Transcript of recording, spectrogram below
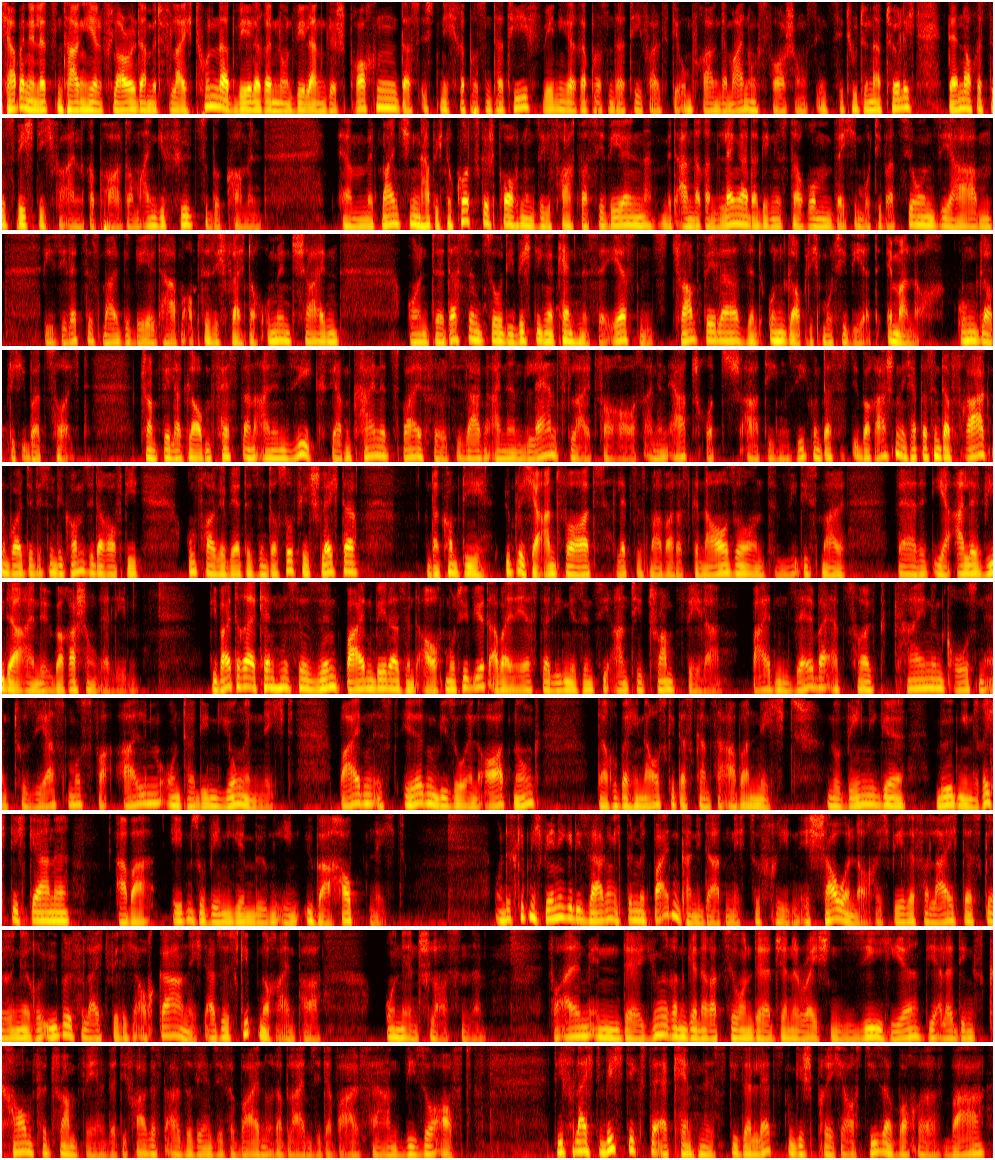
Ich habe in den letzten Tagen hier in Florida mit vielleicht 100 Wählerinnen und Wählern gesprochen. Das ist nicht repräsentativ, weniger repräsentativ als die Umfragen der Meinungsforschungsinstitute natürlich. Dennoch ist es wichtig für einen Reporter, um ein Gefühl zu bekommen. Ähm, mit manchen habe ich nur kurz gesprochen und sie gefragt, was sie wählen, mit anderen länger. Da ging es darum, welche Motivation sie haben, wie sie letztes Mal gewählt haben, ob sie sich vielleicht noch umentscheiden. Und äh, das sind so die wichtigen Erkenntnisse. Erstens, Trump-Wähler sind unglaublich motiviert, immer noch, unglaublich überzeugt. Trump-Wähler glauben fest an einen Sieg. Sie haben keine Zweifel. Sie sagen einen Landslide voraus, einen erdrutschartigen Sieg. Und das ist überraschend. Ich habe das hinterfragt und wollte wissen, wie kommen Sie darauf? Die Umfragewerte sind doch so viel schlechter. Und dann kommt die übliche Antwort. Letztes Mal war das genauso und wie diesmal werdet ihr alle wieder eine Überraschung erleben. Die weitere Erkenntnisse sind, Biden-Wähler sind auch motiviert, aber in erster Linie sind sie Anti-Trump-Wähler. Biden selber erzeugt keinen großen Enthusiasmus, vor allem unter den Jungen nicht. Biden ist irgendwie so in Ordnung. Darüber hinaus geht das Ganze aber nicht. Nur wenige mögen ihn richtig gerne, aber ebenso wenige mögen ihn überhaupt nicht. Und es gibt nicht wenige, die sagen, ich bin mit beiden Kandidaten nicht zufrieden. Ich schaue noch, ich wähle vielleicht das geringere Übel, vielleicht will ich auch gar nicht. Also es gibt noch ein paar Unentschlossene. Vor allem in der jüngeren Generation der Generation Z hier, die allerdings kaum für Trump wählen wird. Die Frage ist also, wählen Sie für Biden oder bleiben Sie der Wahl fern, wie so oft. Die vielleicht wichtigste Erkenntnis dieser letzten Gespräche aus dieser Woche war,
